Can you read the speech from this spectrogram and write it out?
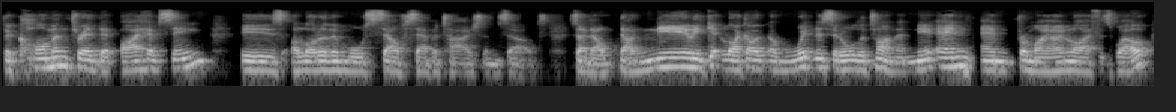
The common thread that I have seen is a lot of them will self sabotage themselves. So they'll they'll nearly get like I, I witness it all the time, and and and from my own life as well.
